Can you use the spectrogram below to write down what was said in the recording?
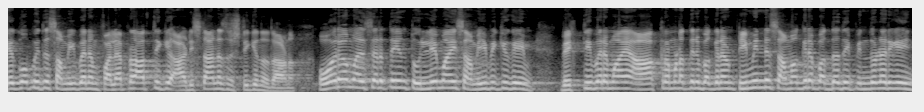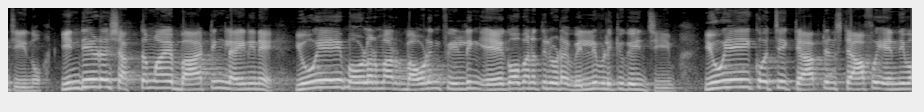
ഏകോപിത സമീപനം ഫലപ്രാപ്തിക്ക് അടിസ്ഥാനം സൃഷ്ടിക്കുന്നതാണ്. ഓരോ മത്സരത്തെയും തുല്യമായി സമീപിക്കുകയും വ്യക്തിപരമായ ആക്രമണത്തിന് പകരം ടീമിന്റെ സമഗ്ര പദ്ധതി പിന്തുടരുകയും ചെയ്യുന്നു. ഇന്ത്യയുടെ ശക്തമായ ബാറ്റിംഗ് ലൈനിനെ യു എ ബൗളർമാർ ബൗളിംഗ് ഫീൽഡിംഗ് ഏകോപനത്തിലൂടെ വെല്ലുവിളിക്കുകയും ചെയ്യും. U A E coach captain staff എന്നിവ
